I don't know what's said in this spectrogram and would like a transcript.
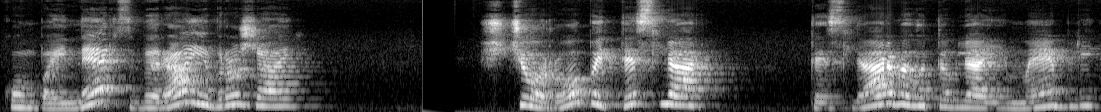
Комбайнер збирає врожай. Що робить тесляр? Тесляр виготовляє меблі,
